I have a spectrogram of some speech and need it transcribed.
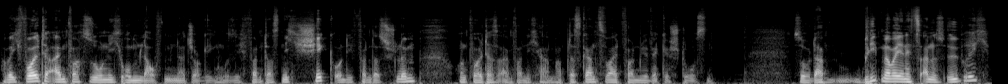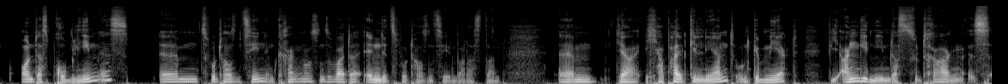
aber ich wollte einfach so nicht rumlaufen mit einer Jogginghose. Ich fand das nicht schick und ich fand das schlimm und wollte das einfach nicht haben. Hab das ganz weit von mir weggestoßen. So, da blieb mir aber ja nichts anderes übrig. Und das Problem ist, ähm, 2010 im Krankenhaus und so weiter, Ende 2010 war das dann. Ähm, ja, ich habe halt gelernt und gemerkt, wie angenehm das zu tragen ist.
